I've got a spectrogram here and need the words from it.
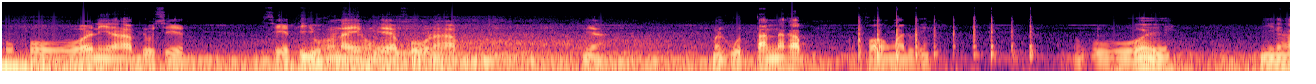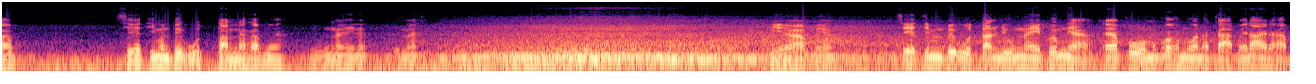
โอ้โห นี่นะครับ ดูเศษ เศษที่อยู่ข้างในของแอร์โฟนะครับ เนี่ย มันอุดตันนะครับเคาะออกมาดูนี่โอ้โหนี่นะครับ เศษที่มันไปอุดตันนะครับ เนี่ยอยู่ข้างในเนี่ยเห็นไหมนี่นะครับเนี่ยเศษที่มันไปอุดตันอยู่ข้างในเพิ่มเนี่ยแอร์โฟมันก็คำนวณอากาศไม่ได้นะครับ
